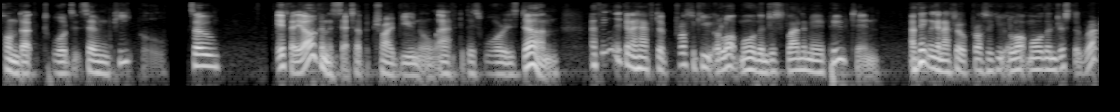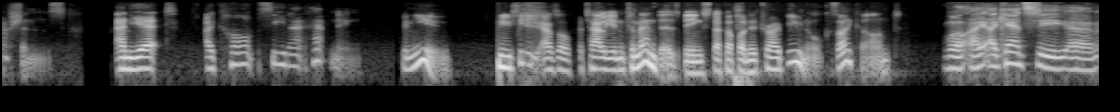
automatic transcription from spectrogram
conduct towards its own people. So, if they are going to set up a tribunal after this war is done, I think they're going to have to prosecute a lot more than just Vladimir Putin. I think they're going to have to prosecute a lot more than just the Russians. And yet, I can't see that happening. Can you? You see Azov battalion commanders being stuck up on a tribunal? Because I can't. Well, I, I can't see uh,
